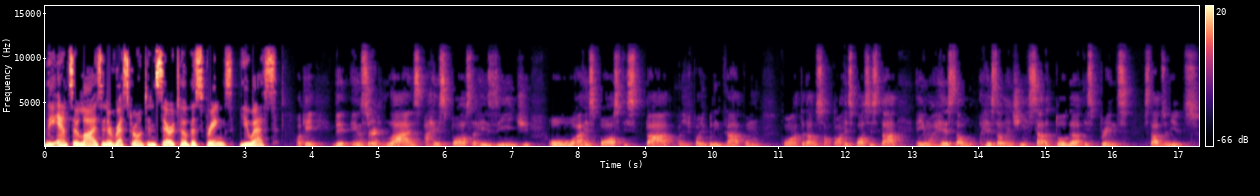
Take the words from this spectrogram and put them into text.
The answer lies in a restaurant in Saratoga Springs, US. Ok, the answer lies, a resposta reside, ou a resposta está, a gente pode brincar com com a tradução. Então, a resposta está em um restaurante em Saratoga Springs, Estados Unidos.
